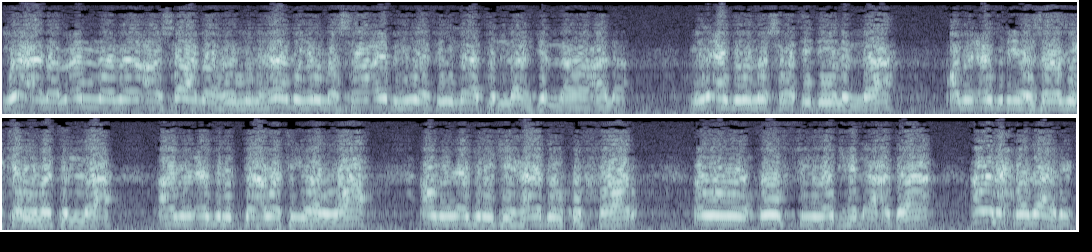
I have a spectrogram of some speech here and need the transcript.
يعلم أن ما أصابه من هذه المصائب هي في ذات الله جل وعلا. من أجل نصرة دين الله أو من أجل إعزاز كلمة الله أو من أجل الدعوة إلى الله أو من أجل جهاد الكفار أو الوقوف في وجه الأعداء أو نحو ذلك.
